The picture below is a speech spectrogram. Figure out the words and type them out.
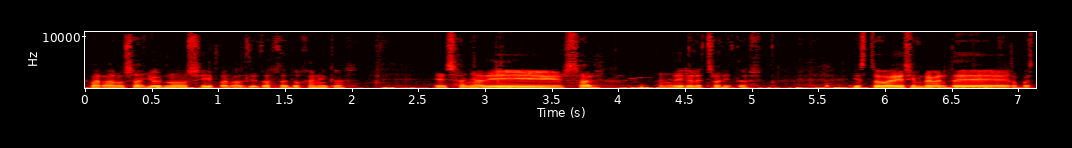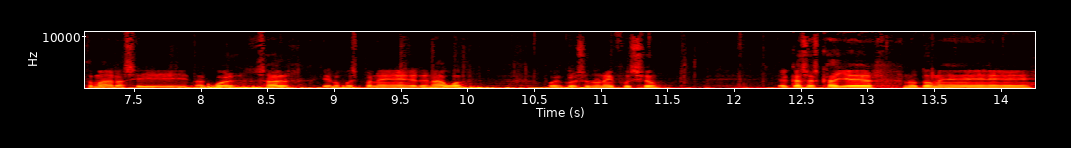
para los ayunos y para las dietas cetogénicas es añadir sal, añadir electrolitos. Y esto es simplemente, lo puedes tomar así tal cual, sal, que lo puedes poner en agua o incluso en una infusión. El caso es que ayer no tomé,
